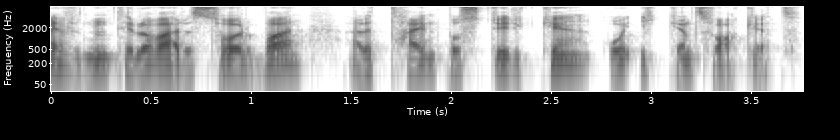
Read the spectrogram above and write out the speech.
evnen til å være sårbar er et tegn på styrke og ikke en svakhet.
